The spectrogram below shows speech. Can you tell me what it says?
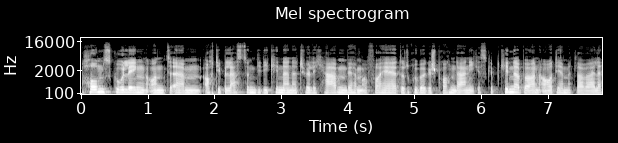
Homeschooling und ähm, auch die Belastung, die die Kinder natürlich haben. Wir haben auch vorher darüber gesprochen, Dani, es gibt Kinderburnout ja mittlerweile.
